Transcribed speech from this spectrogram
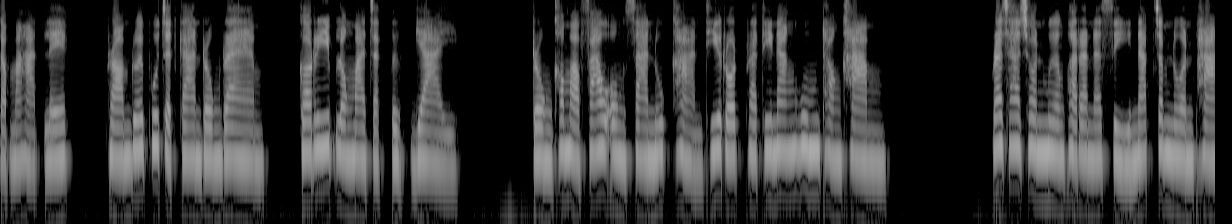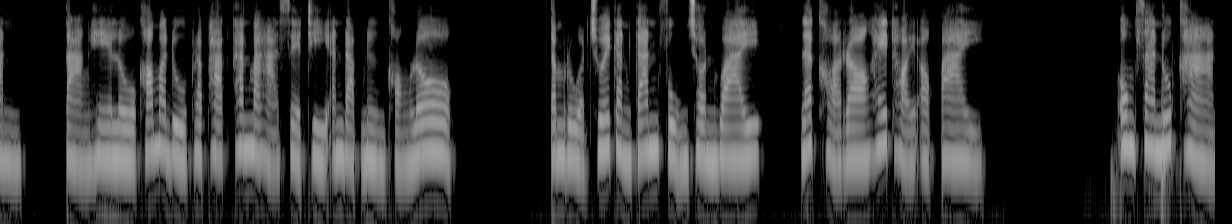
กับมหาดเล็ก พร้อมด้วยผู้จัดการโรงแรม ก็รีบลงมาจากตึกใหญ่ ตรงเข้ามาเฝ้าองค์ซานุขานที่รถพระที่นั่งหุ้มทองคำประชาชนเมืองพาราณสีนับจำนวนพัน ต่างเฮโลเข้ามาดูพระพักท่านมหาเศรษฐีอันดับหนึ่งของโลกตำรวจช่วยกันกั้นฝูงชนไว้ และขอร้องให้ถอยออกไป องค์ซานุขาน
